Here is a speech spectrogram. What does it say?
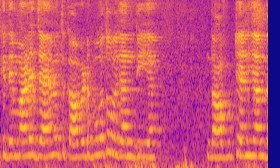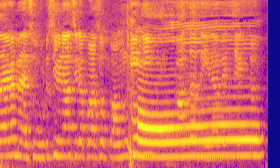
ਕਿਤੇ ਮਾੜੇ ਜਾਏ ਮੈਂ ਥਕਾਵਟ ਬਹੁਤ ਹੋ ਜਾਂਦੀ ਆ। ਦਾ ਪੁੱਠਿਆ ਨਹੀਂ ਜਾਂਦਾ ਹੈਗਾ ਮੈਂ ਸੂਟ ਸੀਣਾ ਸੀਗਾ ਪਰਸੋਂ ਪਾਉਂਗੀ ਕੱਲ ਦਾ ਦਿਨ ਆ ਵਿੱਚ ਇੱਕ।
